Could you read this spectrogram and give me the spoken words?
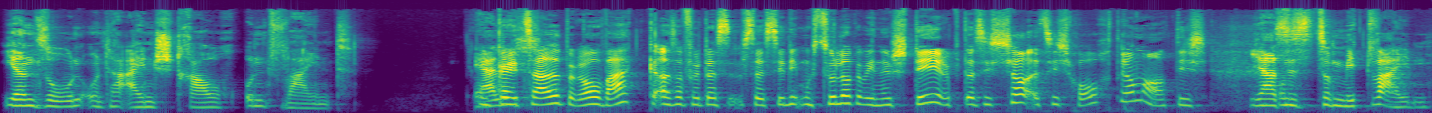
ihren Sohn unter einen Strauch und weint. Ehrlich? Und geht selber auch weg. Also für das, dass sie nicht muss zuschauen, wie er stirbt. Das ist schon, es ist hochdramatisch. Ja, es und, ist zum Mitweinen.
